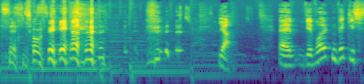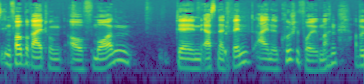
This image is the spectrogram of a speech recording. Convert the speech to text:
sind so wäre. Ja. Äh, wir wollten wirklich in Vorbereitung auf morgen, den ersten Advent, eine Kuschelfolge machen, aber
